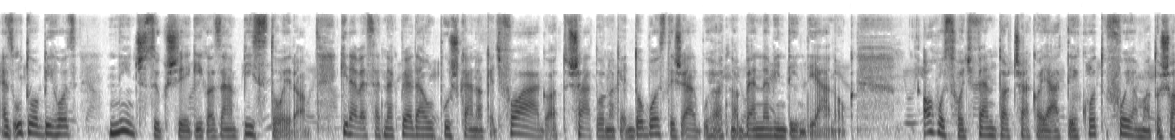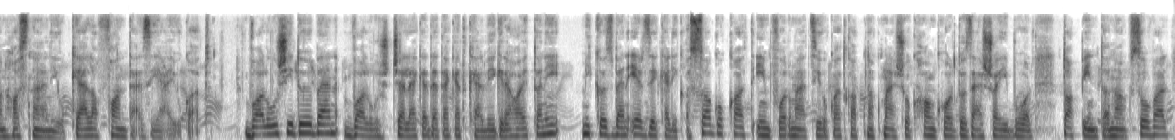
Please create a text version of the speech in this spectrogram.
ez utóbbihoz nincs szükség igazán pisztolyra. Kinevezhetnek például puskának egy faágat, sátornak egy dobozt, és elbújhatnak benne, mint indiánok. Ahhoz, hogy fenntartsák a játékot, folyamatosan használniuk kell a fantáziájukat. Valós időben valós cselekedeteket kell végrehajtani, miközben érzékelik a szagokat, információkat kapnak mások hangkordozásaiból, tapintanak, szóval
